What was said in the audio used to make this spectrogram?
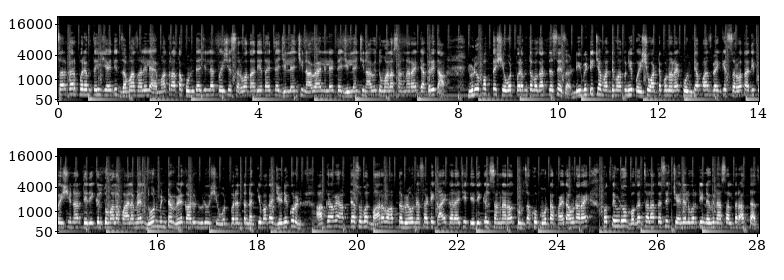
सरकारपर्यंतही जी आहे ती जमा झालेली आहे. मात्र आता कोणत्या जिल्ह्यात पैसे सर्वात आधी येत आहेत त्या जिल्ह्यांची नावे आलेली आहेत. त्या जिल्ह्यांची नावे तुम्हाला सांगणार आहे. त्याकरिता व्हिडिओ फक्त शेवटपर्यंत बघा. तसेच डीबीटीच्या माध्यमातून हे पैसे वाटप होणार आहे. कोणत्या पाच बँकेत सर्वात आधी पैसे येणार ते देखील तुम्हाला पाहायला मिळेल. दोन मिनिटं वेळ काढून व्हिडिओ शेवटपर्यंत नक्की बघा जेणेकरून अकराव्या हप्त्यासोबत बारावा हप्ता मिळवण्यासाठी काय करायचे ते देखील सांगणार आहोत. तुमचा खूप मोठा फायदा होणार आहे. फक्त व्हिडिओ बघत चला तसेच चॅनलवरती नवीन असाल तर आत्ताच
